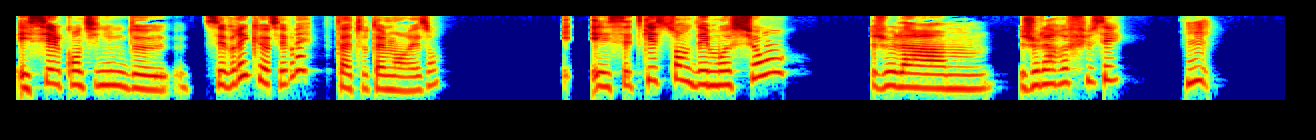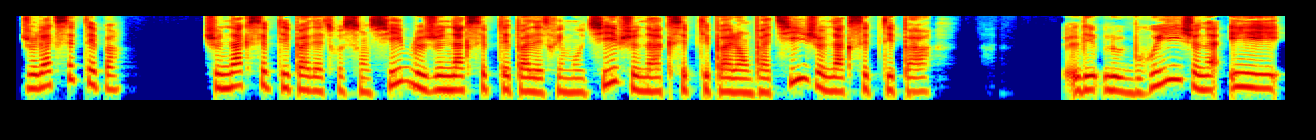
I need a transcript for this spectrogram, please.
et si elle continue de... C'est vrai que c'est vrai, tu as totalement raison. Et, et cette question d'émotion, je la, je la refusais. Mm. Je l'acceptais pas. Je n'acceptais pas d'être sensible, je n'acceptais pas d'être émotive, je n'acceptais pas l'empathie, je n'acceptais pas le, le bruit, je n'a- et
